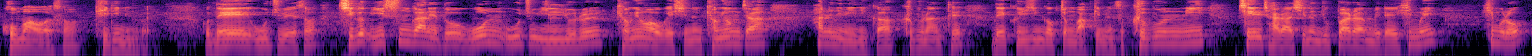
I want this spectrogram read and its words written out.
고마워서 기리는 거예요. 내 우주에서 지금 이 순간에도 온 우주 인류를 경영하고 계시는 경영자 하느님이니까 그분한테 내 근심 걱정 맡기면서 그분이 제일 잘하시는 육바라밀의 힘의 힘으로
